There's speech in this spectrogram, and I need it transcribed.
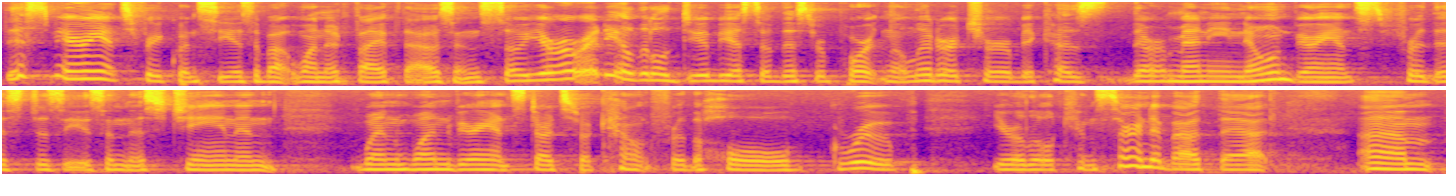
This variance frequency is about 1 in 5,000. So you're already a little dubious of this report in the literature because there are many known variants for this disease and this gene, and when one variant starts to account for the whole group, you're a little concerned about that. Um,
